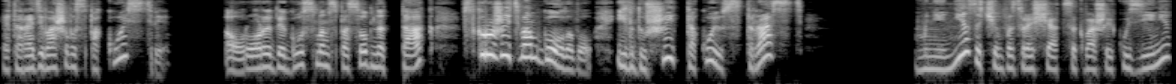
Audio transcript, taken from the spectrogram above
это ради вашего спокойствия. Аурора де Гусман способна так вскружить вам голову и внушить такую страсть, мне незачем возвращаться к вашей кузине,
